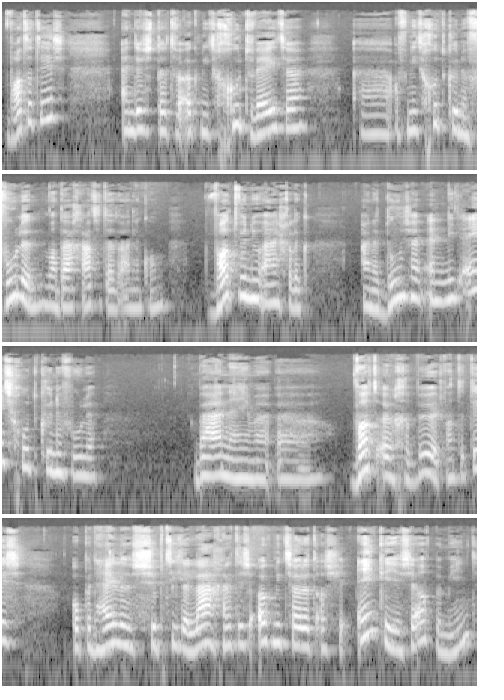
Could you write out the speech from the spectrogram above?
wat het is. En dus dat we ook niet goed weten, of niet goed kunnen voelen, want daar gaat het uiteindelijk om, wat we nu eigenlijk aan het doen zijn. En niet eens goed kunnen voelen waarnemen uh, wat er gebeurt. Want het is op een hele subtiele laag. En het is ook niet zo dat als je één keer jezelf bemint.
